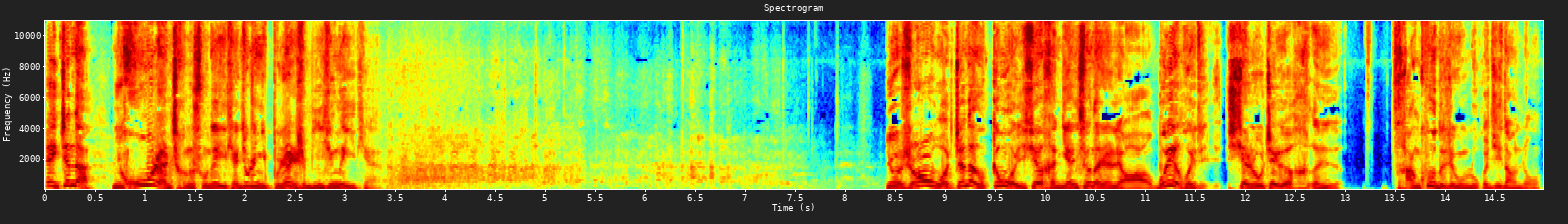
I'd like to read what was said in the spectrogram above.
哎，真的，你忽然成熟那一天，就是你不认识明星那一天。有时候我真的跟我一些很年轻的人聊啊，我也会陷入这个很。残酷的这种逻辑当中，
